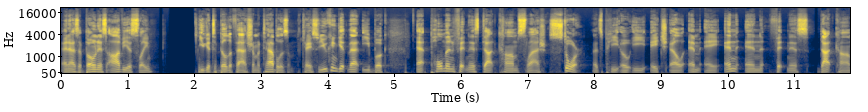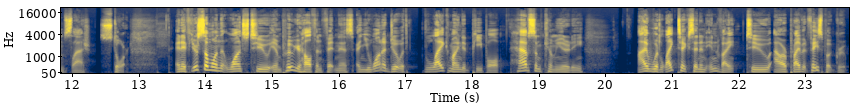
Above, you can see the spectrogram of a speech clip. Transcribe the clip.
And as a bonus, obviously, you get to build a faster metabolism. Okay, so you can get that ebook at poehlmannfitness.com slash store. That's P O E H L M A N N fitness.com slash store. And if you're someone that wants to improve your health and fitness and you want to do it with like minded people, have some community, I would like to extend an invite to our private Facebook group.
